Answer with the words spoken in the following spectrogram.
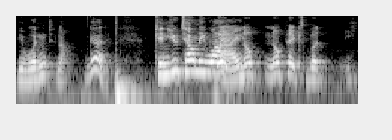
You wouldn't? No. Good. Can you tell me why? Wait, no, no picks. But he,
